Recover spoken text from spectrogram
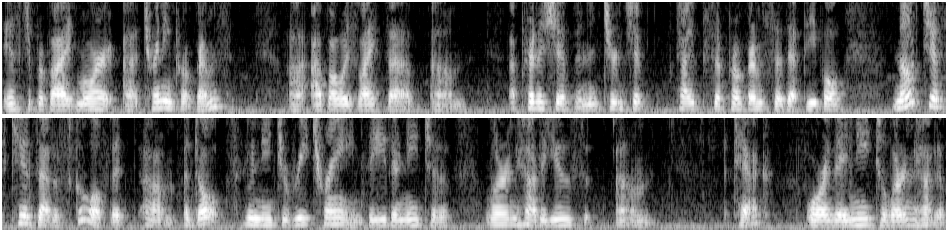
is to provide more uh, training programs. Uh, I've always liked the um, apprenticeship and internship types of programs so that people, not just kids out of school, but um, adults who need to retrain, they either need to learn how to use um, tech or they need to learn how to.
